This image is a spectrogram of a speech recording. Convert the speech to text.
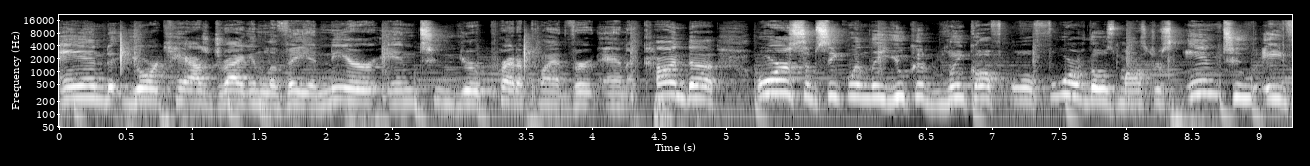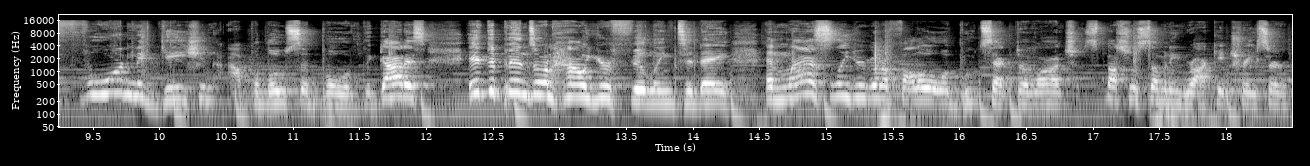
and your Chaos Dragon Levianeer into your Predaplant Vert Anaconda, or subsequently you could link off all four of those monsters into a four negation Of the Goddess. It depends on how you're feeling today. And lastly, you're going to follow it with Boot Sector launch, special summoning Rokket Tracer,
